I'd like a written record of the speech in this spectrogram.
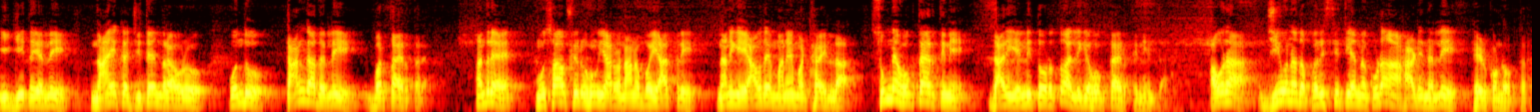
ಈ ಗೀತೆಯಲ್ಲಿ ನಾಯಕ ಜಿತೇಂದ್ರ ಅವರು ಒಂದು ಟಾಂಗಾದಲ್ಲಿ ಬರ್ತಾ ಇರ್ತಾರೆ ಅಂದರೆ ಮುಸಾಫಿರು ಯಾರೋ, ನಾನೊಬ್ಬ ಯಾತ್ರಿ, ನನಗೆ ಯಾವುದೇ ಮನೆ ಮಠ ಇಲ್ಲ. ಸುಮ್ಮನೆ ಹೋಗ್ತಾ ಇರ್ತೀನಿ. ದಾರಿ ಎಲ್ಲಿ ತೋರುತ್ತೋ ಅಲ್ಲಿಗೆ ಹೋಗ್ತಾ ಇರ್ತೀನಿ ಅಂತ. ಅವರ ಜೀವನದ ಪರಿಸ್ಥಿತಿಯನ್ನು ಕೂಡ ಆ ಹಾಡಿನಲ್ಲಿ ಹೇಳ್ಕೊಂಡು ಹೋಗ್ತಾರೆ.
